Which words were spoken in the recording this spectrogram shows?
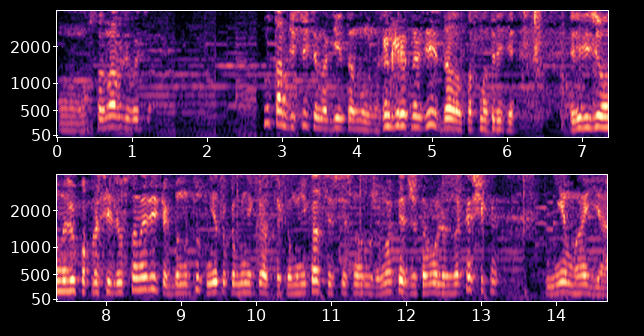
э, устанавливать ну там действительно где это нужно конкретно здесь да вот посмотрите ревизионный люк попросили установить как бы но тут нету коммуникации коммуникации все снаружи но опять же это воля заказчика не моя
